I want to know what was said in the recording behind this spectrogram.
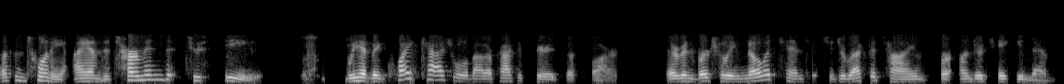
lesson 20. I am determined to see. We have been quite casual about our practice periods thus far. There have been virtually no attempt to direct the time for undertaking them.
